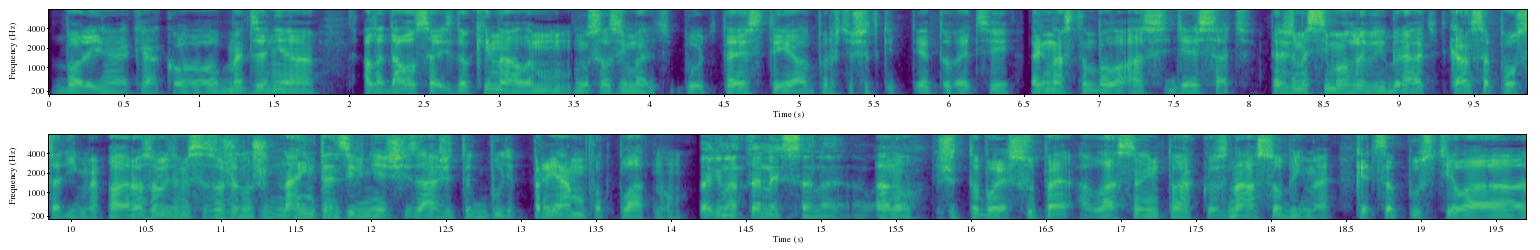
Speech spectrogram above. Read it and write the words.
boli nejaké ako obmedzenia, ale dalo sa ísť do kina, ale mu- musel si mať buď testy, alebo proste všetky tieto veci, tak nás tam bolo asi 10. Takže sme si mohli vybrať, kam sa posadíme. A rozhodli sme sa so ženou, že najintenzívnejší zážitok bude priamo pod platnom. Tak na tenise ne. Ale... Áno, že to bude super a vlastne im to ako znásobíme. Keď sa pustila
